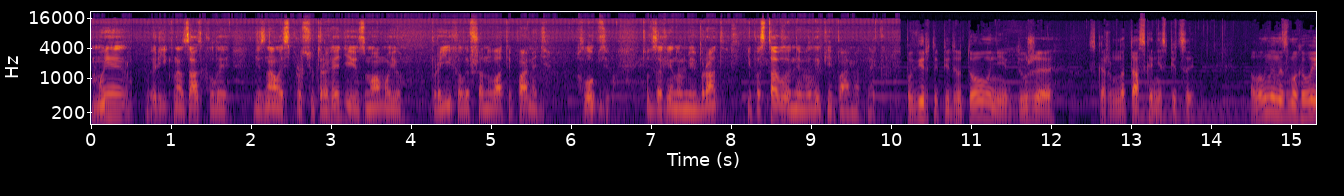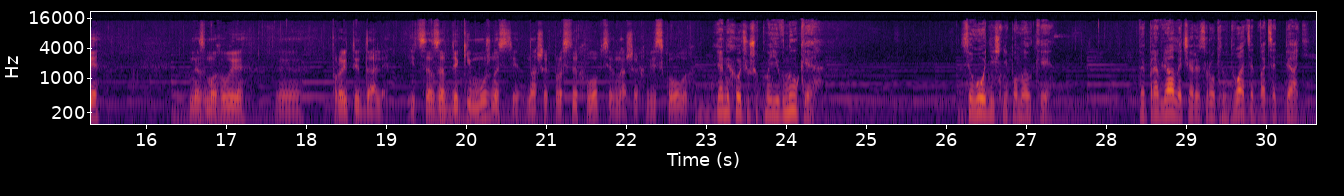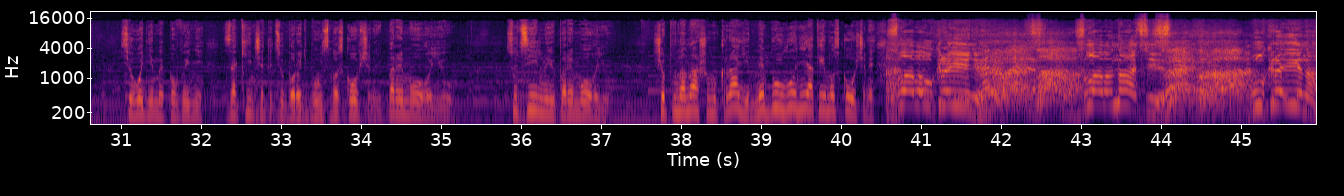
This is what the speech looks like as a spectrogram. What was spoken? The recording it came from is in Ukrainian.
Ми рік назад, коли дізнались про цю трагедію з мамою, приїхали вшанувати пам'ять хлопців. Тут загинув мій брат і поставили невеликий пам'ятник. повірте, підготовлені, дуже, скажімо, натаскані спеці. Але вони не змогли, не змогли е, пройти далі. І це завдяки мужності наших простих хлопців, наших військових. Я не хочу, щоб мої внуки сьогоднішні помилки виправляли через років 20-25. Сьогодні ми повинні закінчити цю боротьбу з Московщиною перемогою, суцільною перемогою, щоб на нашому краї не було ніякої Московщини. Слава Україні! Героям слава! Слава нації! Смерть ворогам! Україна!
